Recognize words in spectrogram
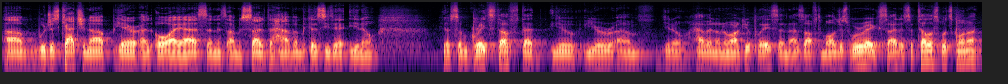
Um, we're just catching up here at OIS, and it's, I'm excited to have him because he's you know you have some great stuff that you you're um, you know having on the marketplace, and as ophthalmologists, we're very excited. So tell us what's going on.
